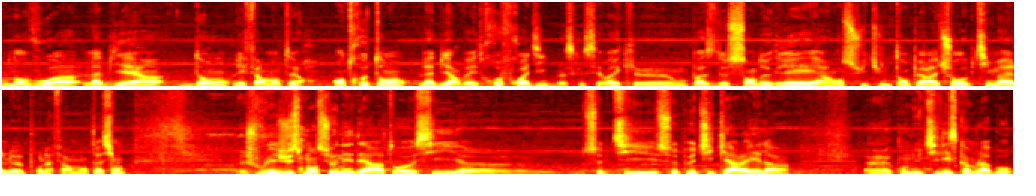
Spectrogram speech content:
on envoie la bière dans les fermenteurs. Entre-temps, la bière va être refroidie, parce que c'est vrai qu'on passe de 100 degrés à ensuite une température optimale pour la fermentation. Je voulais juste mentionner derrière toi aussi euh, ce, petit, carré là euh, qu'on utilise comme labo,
